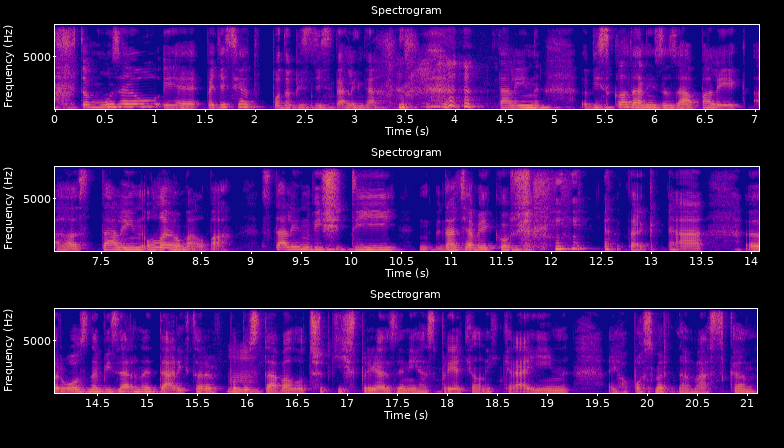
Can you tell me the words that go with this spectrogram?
V tom múzeu je 50 podobizní Stalina. Stalin vyskladaný zo zápaliek. Stalin olejomalba. Stalin vyšitý na ťavej koži tak. a rôzne bizarné dary, ktoré mm. podostával od všetkých spriaznených a spriateľných krajín a jeho posmrtná maska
